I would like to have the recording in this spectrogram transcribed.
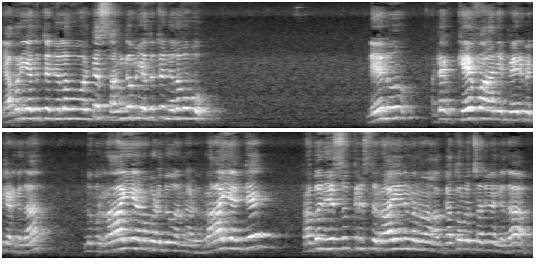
ఎవరి ఎదుట నిలవు అంటే సంఘం ఎదుట నిలవవు. నేను అంటే కేఫా అనే పేరు పెట్టాడు కదా. నువ్వు రాయి అనబడదు అన్నాడు. రాయి అంటే ప్రభు యేసుక్రీస్తు రాయి అని మనం ఆ గతంలో చదివాం కదా.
